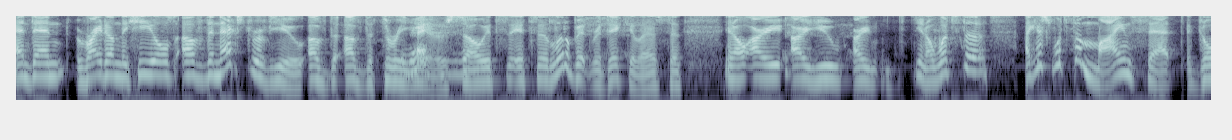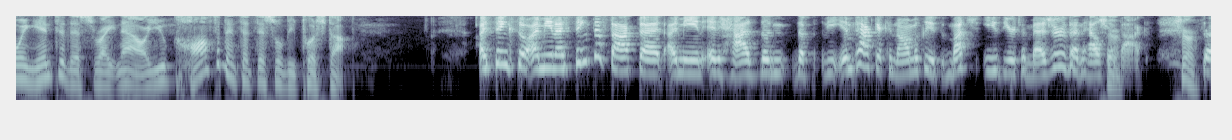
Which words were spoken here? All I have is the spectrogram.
and then right on the heels of the next review of the of the three right. years. So it's it's a little bit ridiculous. And you know, are you are you are you know what's the I guess what's the mindset going into this right now? Are you confident that this will be pushed up? I think so. I mean, I think the fact that I mean it has the the the impact economically is much easier to measure than health sure. impacts. Sure. So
